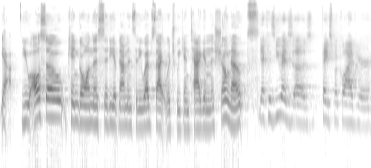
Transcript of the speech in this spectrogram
Yeah, you also can go on the City of Diamond City website, which we can tag in the show notes. Yeah, because you guys uh, Facebook Live your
